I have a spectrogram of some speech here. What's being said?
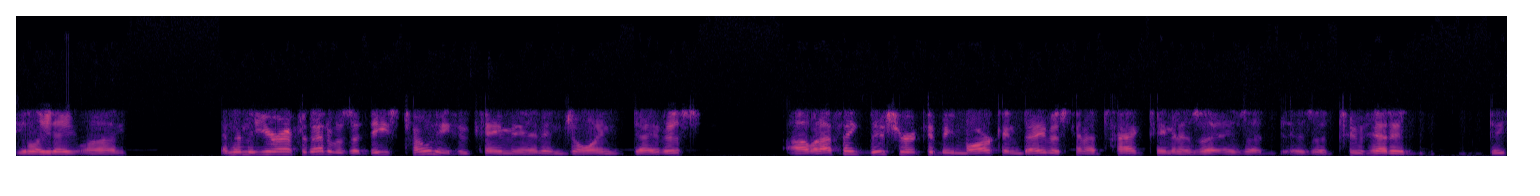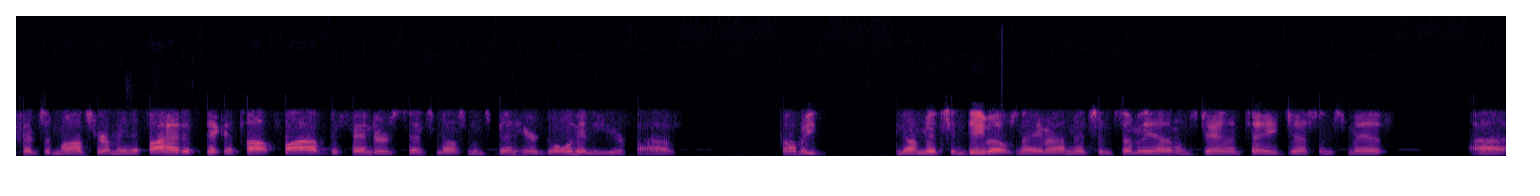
Elite Eight run. And then the year after that, it was Au'Diese Toney who came in and joined Davis. Uh, but I think this year it could be Mark and Davis kind of tag teaming as a as a as a two headed defensive monster. I mean, if I had to pick a top five defenders since Musselman's been here going into year five, probably you know I mentioned Devo's name and I mentioned some of the other ones: Jalen Tate, Justin Smith, uh,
